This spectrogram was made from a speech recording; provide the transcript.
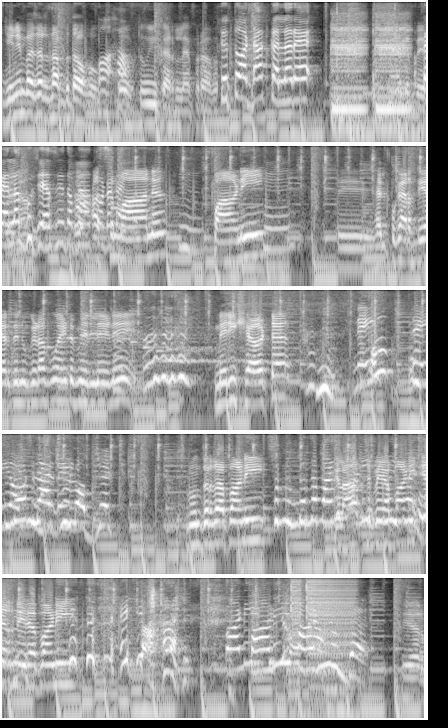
ਜਿਹਨੇ ਬਜ਼ਰ ਦੱਬਦਾ ਉਹ ਤੂੰ ਹੀ ਕਰ ਲੈ ਭਰਾਵਾ ਤੇ ਤੁਹਾਡਾ ਕਲਰ ਹੈ ਪਹਿਲਾਂ। ਗੁਰਜੈਸ ਨੇ ਦੱਬਿਆ ਤੁਹਾਡਾ ਅਸਮਾਨ। ਪਾਣੀ ਤੇ ਹੈਲਪ ਕਰਦੇ ਯਾਰ ਤੈਨੂੰ ਕਿਹੜਾ ਪੁਆਇੰਟ ਮਿਲਨੇ ਨੇ? ਮੇਰੀ ਸ਼ਰਟ ਨਹੀਂ ਨਹੀਂ ਨੈਚੁਰਲ ਆਬਜੈਕਟ ਸਮੁੰਦਰ ਦਾ ਪਾਣੀ। ਸਮੁੰਦਰ ਦਾ ਪਾਣੀ ਗਲਾਸ 'ਚ ਪਿਆ ਪਾਣੀ ਝਰਨੇ ਦਾ ਪਾਣੀ। ਪਾਣੀ ਪਾਣੀ ਪਾਣੀ ਹੁੰਦਾ। ਯਾਰ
